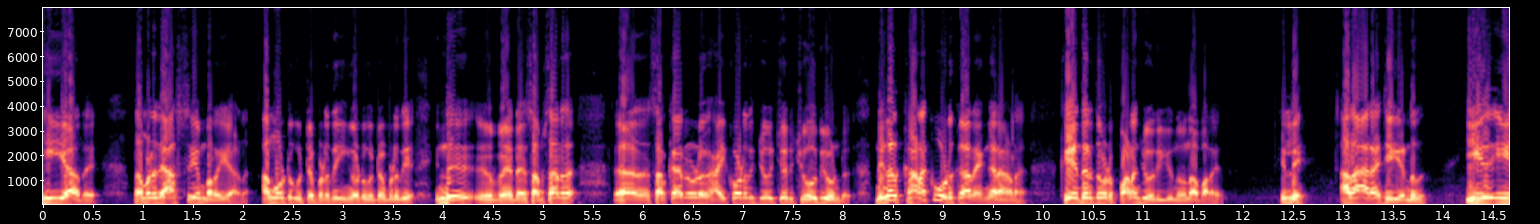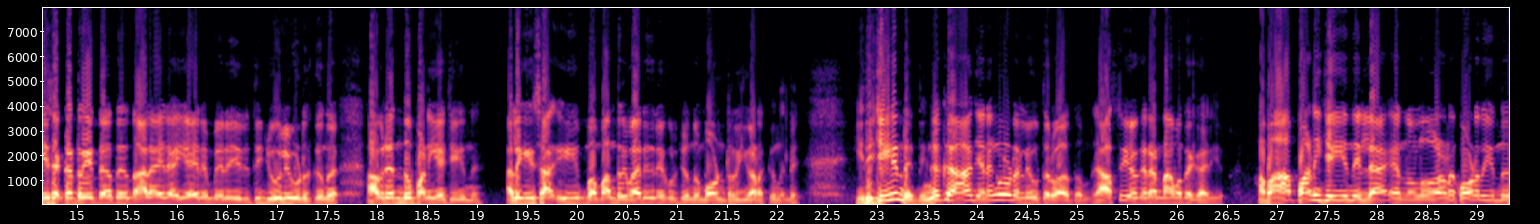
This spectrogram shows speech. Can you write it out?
ചെയ്യാതെ നമ്മൾ രാഷ്ട്രീയം പറയുകയാണ്. അങ്ങോട്ട് കുറ്റപ്പെടുത്തി ഇങ്ങോട്ട് കുറ്റപ്പെടുത്തി. ഇന്ന് പിന്നെ സംസ്ഥാന സർക്കാരിനോട് ഹൈക്കോടതി ചോദിച്ചൊരു ചോദ്യമുണ്ട്. നിങ്ങൾ കണക്ക് കൊടുക്കാതെ എങ്ങനെയാണ് കേന്ദ്രത്തോട് പണം ചോദിക്കുന്നു എന്നാണ് പറയുന്നത്? ഇല്ലേ? അതാരാ ചെയ്യേണ്ടത്? ഈ ഈ സെക്രട്ടേറിയറ്റിനകത്ത് നാലായിരം അയ്യായിരം പേര് ഇരുത്തി ജോലി കൊടുക്കുന്ന അവരെന്ത് പണിയാണ് ചെയ്യുന്നത് അല്ലെങ്കിൽ ഈ മന്ത്രിമാർ ഇതിനെക്കുറിച്ചൊന്നും മോണിറ്ററിങ് നടക്കുന്നില്ലേ? ഇത് ചെയ്യണ്ടേ? നിങ്ങൾക്ക് ആ ജനങ്ങളോടല്ലേ ഉത്തരവാദിത്വം? രാഷ്ട്രീയമൊക്കെ രണ്ടാമത്തെ കാര്യം. അപ്പോൾ ആ പണി ചെയ്യുന്നില്ല എന്നുള്ളതാണ് കോടതി ഇന്ന്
